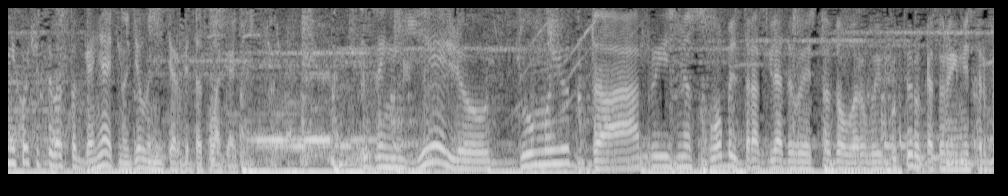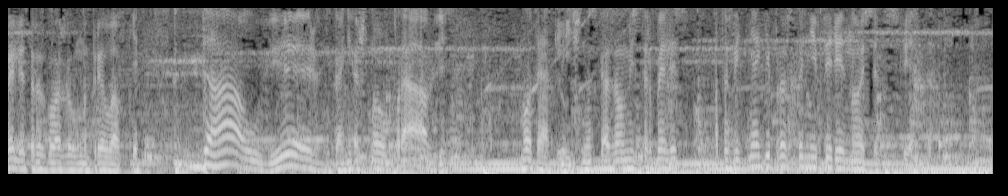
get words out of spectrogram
«Не хочется вас подгонять, но дело не терпит отлагательства». «За неделю? Думаю, да», – произнес Слобольд, разглядывая 100-долларовую купюру, которую мистер Беллис разложил на прилавке. «Да, уверен, конечно, управлюсь». «Вот и отлично», – сказал мистер Беллис. «А то бедняги просто не переносят света».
